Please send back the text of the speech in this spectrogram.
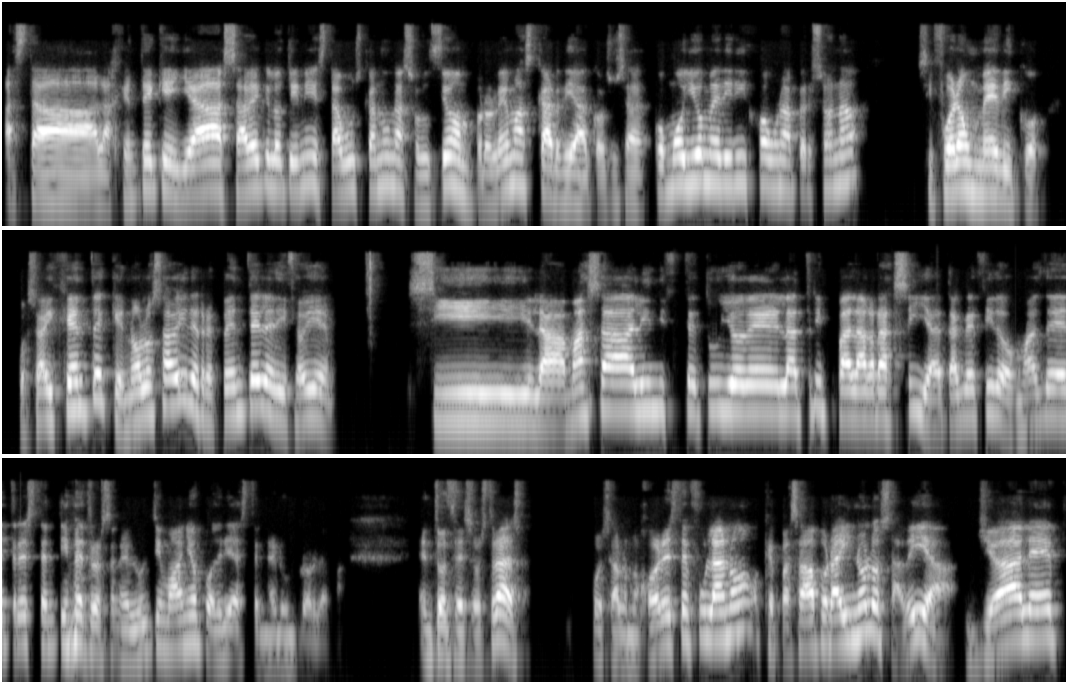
hasta la gente que ya sabe que lo tiene y está buscando una solución, problemas cardíacos. O sea, ¿cómo yo me dirijo a una persona si fuera un médico? Pues hay gente que no lo sabe y de repente le dice, oye, si la masa, el índice tuyo de la tripa, la grasilla, te ha crecido más de 3 centímetros en el último año, podrías tener un problema. Entonces, ostras, pues a lo mejor este fulano que pasaba por ahí no lo sabía. Ya le he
